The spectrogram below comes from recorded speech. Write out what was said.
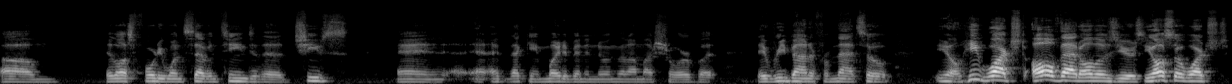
Um, they lost 41-17 to the Chiefs, and, and that game might have been in New England. I'm not sure, but they rebounded from that. So, you know, he watched all of that all those years. He also watched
